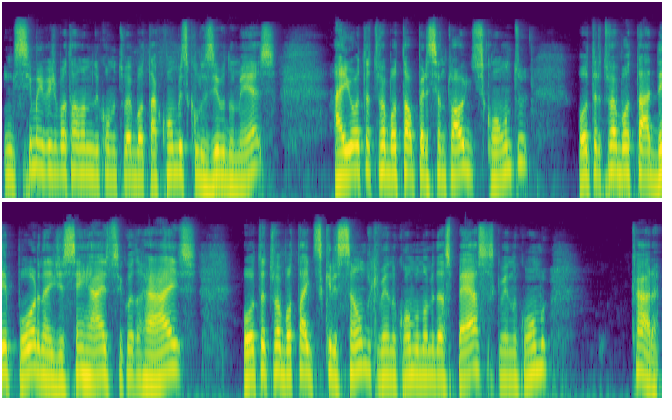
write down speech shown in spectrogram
em cima, em vez de botar o nome do combo, tu vai botar combo exclusivo do mês. Aí outra tu vai botar o percentual de desconto. Outra tu vai botar depor, né, de 100 reais, 50 reais. Outra tu vai botar a descrição do que vem no combo, o nome das peças que vem no combo. Cara,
